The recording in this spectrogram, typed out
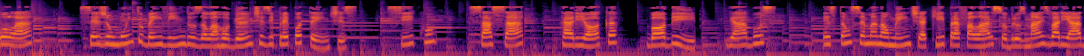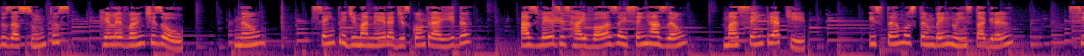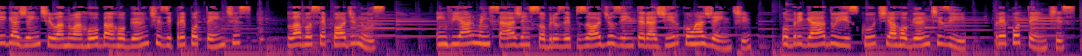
Olá! Sejam muito bem-vindos ao Arrogantes e Prepotentes. Cico, Sassá, Carioca, Bob e Gabos estão semanalmente aqui para falar sobre os mais variados assuntos, relevantes ou não, sempre de maneira descontraída, às vezes raivosa e sem razão, mas sempre aqui. Estamos também no Instagram. Siga a gente lá no arroba arrogantes e prepotentes. Lá você pode nos enviar mensagens sobre os episódios e interagir com a gente. Obrigado e escute arrogantes e prepotentes.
